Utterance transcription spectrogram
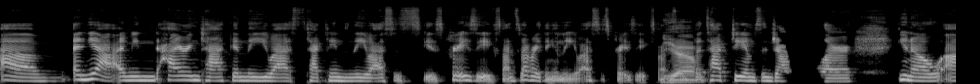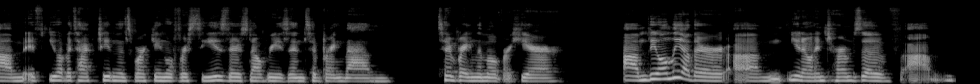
Um, and yeah, I mean, hiring tech in the US, tech teams in the US is is crazy expensive. Everything in the US is crazy expensive. Yeah. But tech teams in general are, you know, um, if you have a tech team that's working overseas, there's no reason to bring them to bring them over here. Um, the only other, um, you know, in terms of um,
